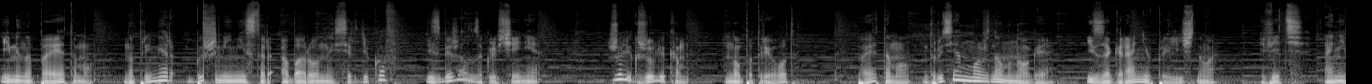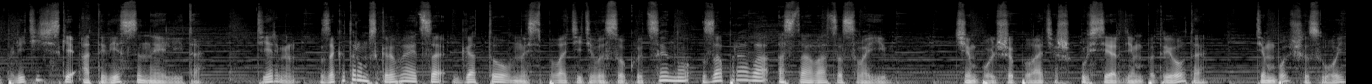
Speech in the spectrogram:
Именно поэтому, например, бывший министр обороны Сердюков избежал заключения. Жулик жуликом, но патриот. Поэтому друзьям можно многое, и за гранью приличного. Ведь они политически ответственная элита. Термин, за которым скрывается готовность платить высокую цену за право оставаться своим. Чем больше платишь усердием патриота, тем больше свой.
